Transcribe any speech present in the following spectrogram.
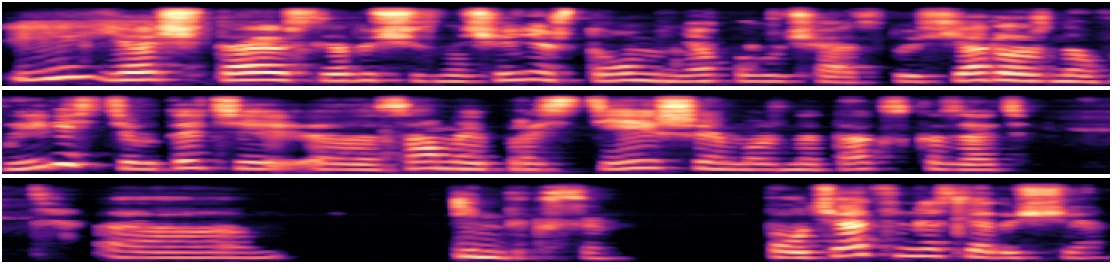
И я считаю следующее значение, что у меня получается. То есть я должна вывести вот эти э, самые простейшие, можно так сказать, э, индексы. Получается у меня следующее.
